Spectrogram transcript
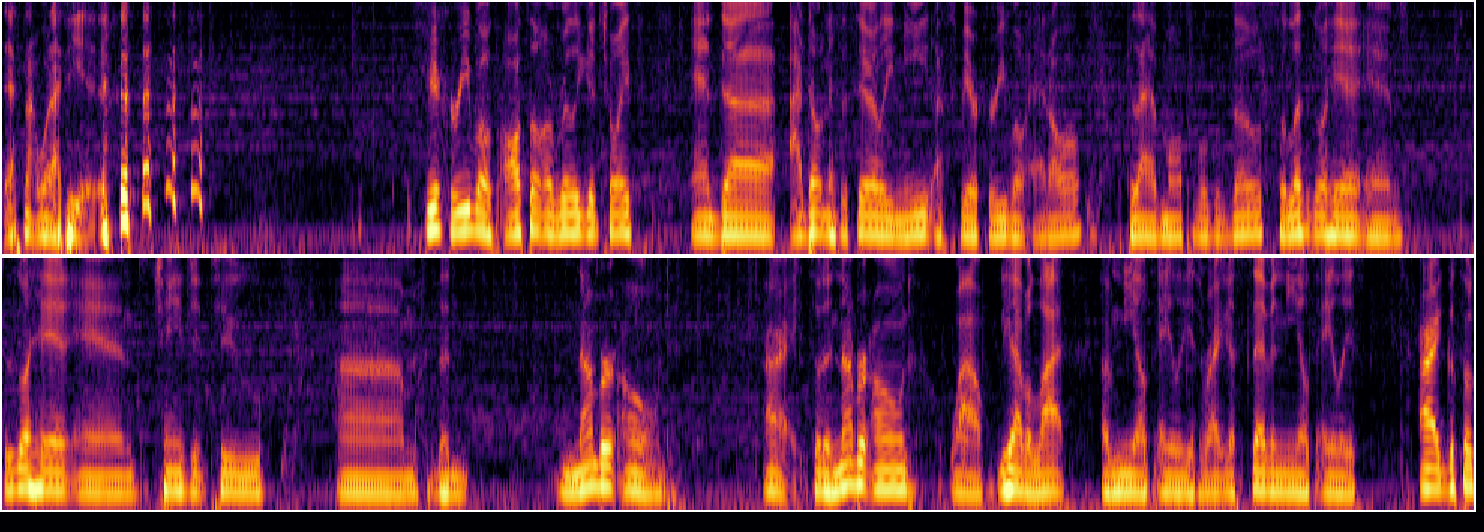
that's not what I did. Sphere Kuriboh is also a really good choice and uh, I don't necessarily need a Sphere Kuriboh at all because I have multiples of those. So let's go ahead and let's go ahead and change it to um, the number owned. All right, so the number owned. Wow, we have a lot of Neos Alius, right? You got seven Neos Alius. All right, so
